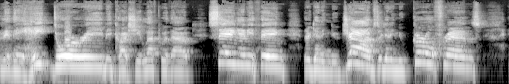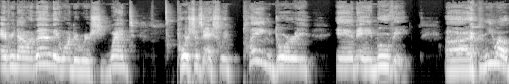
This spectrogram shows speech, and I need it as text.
they, they hate Dory because she left without saying anything. They're getting new jobs. They're getting new girlfriends. Every now and then they wonder where she went. Portia's actually playing Dory in a movie. Uh, meanwhile,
